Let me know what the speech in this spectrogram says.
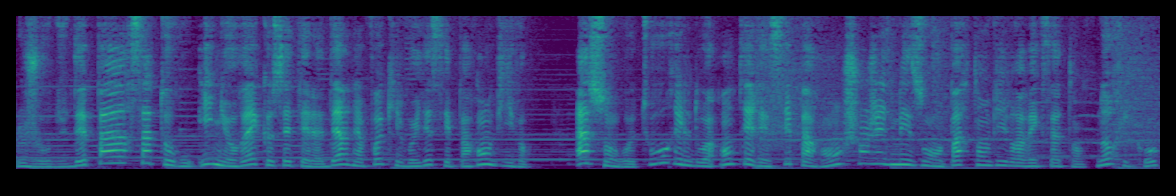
Le jour du départ, Satoru ignorait que c'était la dernière fois qu'il voyait ses parents vivants. À son retour, il doit enterrer ses parents, changer de maison en partant vivre avec sa tante Noriko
